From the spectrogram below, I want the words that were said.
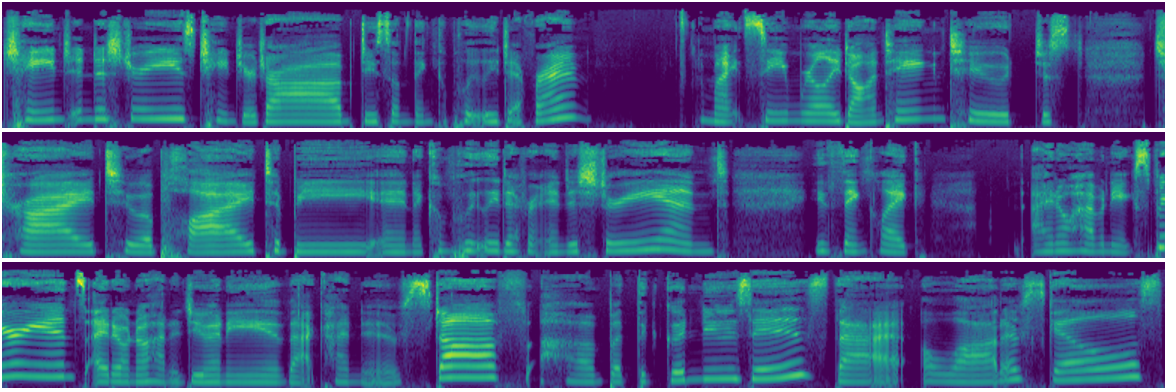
change industries, change your job, do something completely different. Might seem really daunting to just try to apply to be in a completely different industry and you think like I don't have any experience. I don't know how to do any of that kind of stuff. Uh, but the good news is that a lot of skills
